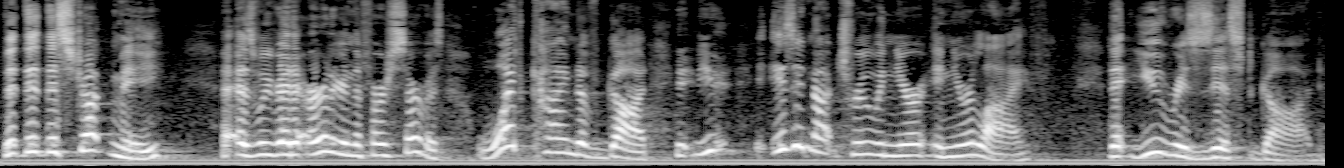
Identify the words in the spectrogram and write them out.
this struck me as we read it earlier in the first service. What kind of God? Is it not true in your, in your life that you resist God?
